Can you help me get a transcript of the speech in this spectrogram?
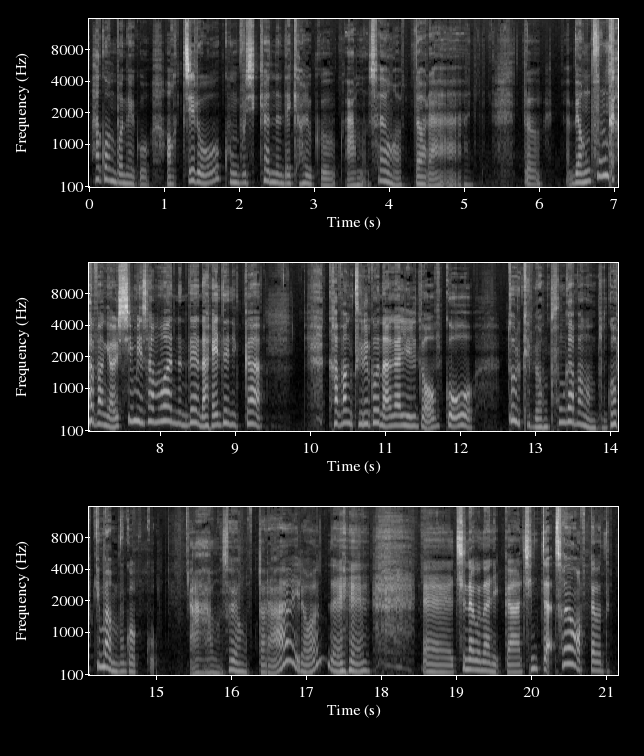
학원 보내고 억지로 공부시켰는데 결국 아무 소용 없더라. 또 명품 가방 열심히 사모았는데 나이 드니까 가방 들고 나갈 일도 없고 또 이렇게 명품 가방은 무겁기만 무겁고 아무 소용 없더라. 이런 네. 에, 지나고 나니까 진짜 소용 없다고 느끼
